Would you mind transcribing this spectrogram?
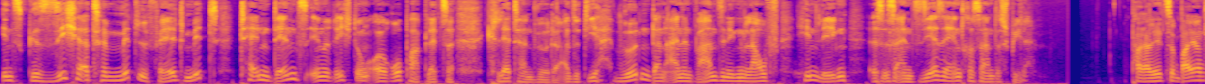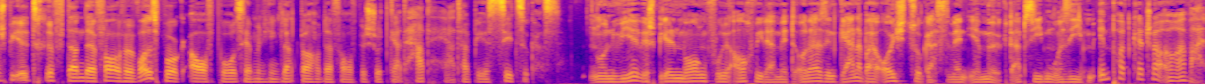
ins gesicherte Mittelfeld mit Tendenz in Richtung Europaplätze klettern würde. Also die würden dann einen wahnsinnigen Lauf hinlegen. Es ist ein sehr, sehr interessantes Spiel. Parallel zum Bayern-Spiel trifft dann der VfL Wolfsburg auf Borussia Mönchengladbach und der VfB Stuttgart hat Hertha BSC zu Gast. Und wir, wir spielen morgen früh auch wieder mit, oder? Sind gerne bei euch zu Gast, wenn ihr mögt, ab 7.07 Uhr im Podcatcher eurer Wahl.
